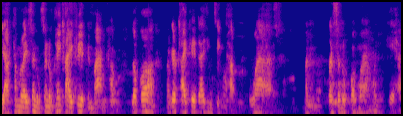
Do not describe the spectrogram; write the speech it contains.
อยากทำอะไรสนุกสนุกให้คลายเครียดกันบ้างครับ แล้วก็มันก็คลายเครียดได้จริง ๆ ครับเพราะว่ามันมันสนุกมากๆมันเฮฮา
